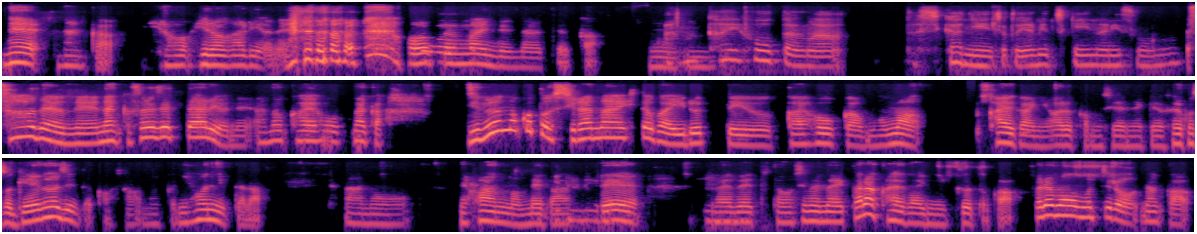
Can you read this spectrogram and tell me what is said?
ねなんか広 広がるよね。オープンマインドになるというか、うんあうん。の開放感は確かにちょっとやみつきになりそう。な。そうだよね。なんかそれ絶対あるよね。あの解放なんか自分のことを知らない人がいるっていう解放感もまあ海外にはあるかもしれないけどそれこそ芸能人とかさなんか日本にいたらあの、ね、ファンの目があってうん。プライベート楽しめないから海外に行くとか。それももちろんなんか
